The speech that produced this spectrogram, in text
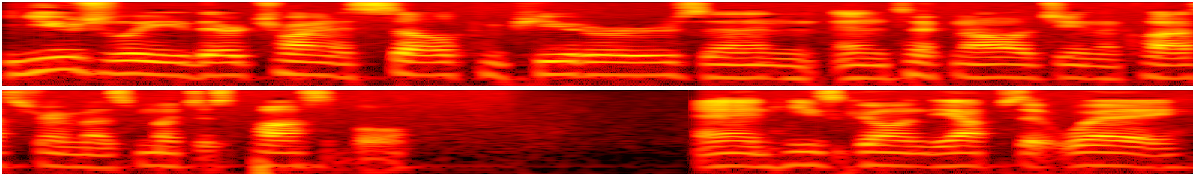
usually they're trying to sell computers and and technology in the classroom as much as possible, and he's going the opposite way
